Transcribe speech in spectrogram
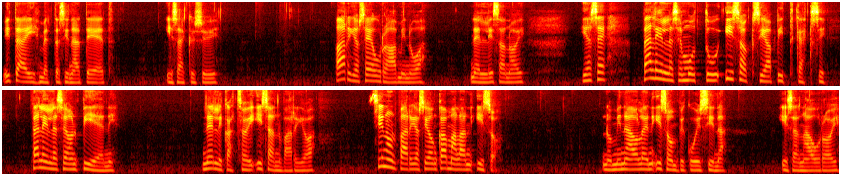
Mitä ihmettä sinä teet? Isä kysyi. Varjo seuraa minua, Nelli sanoi. Ja se, välillä se muuttuu isoksi ja pitkäksi. Välillä se on pieni. Nelli katsoi isän varjoa. Sinun varjosi on kamalan iso. No minä olen isompi kuin sinä, isä nauroi.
